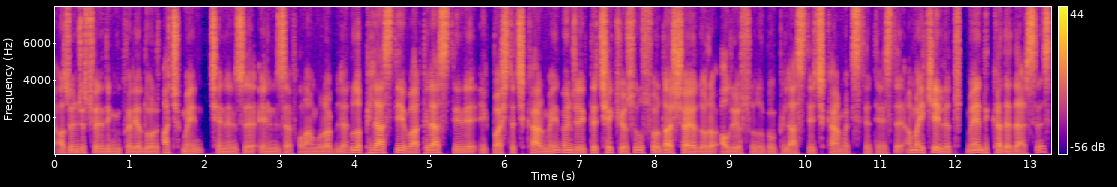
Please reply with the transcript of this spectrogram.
az önce söylediğim yukarıya doğru açmayın. Çenenize, elinize falan vurabilir. Burada plastiği var. Plastiğini ilk başta çıkarmayın. Öncelikle çekiyorsunuz sonra da aşağıya doğru alıyorsunuz bu plastiği çıkarmak istediğinizde. Ama iki elle tutmaya dikkat edersiniz.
